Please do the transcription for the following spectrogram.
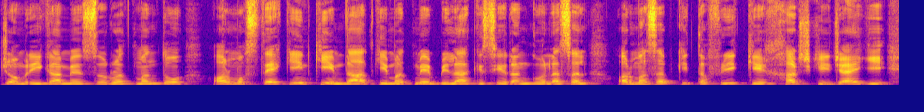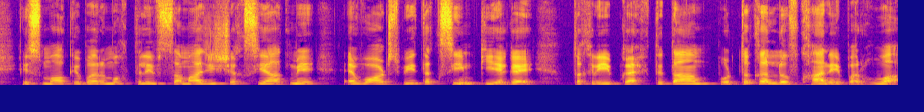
جو امریکہ میں ضرورت مندوں اور مستحقین کی امداد قیمت میں بلا کسی رنگ و نسل اور مذہب کی تفریق کے خرچ کی جائے گی۔ اس موقع پر مختلف سماجی شخصیات میں ایوارڈز بھی تقسیم کیے گئے۔ تقریب کا اختتام پرتکلف کھانے پر ہوا۔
